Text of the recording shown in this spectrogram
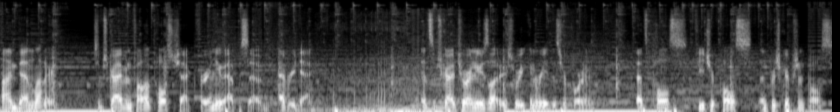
I'm Ben Leonard. Subscribe and follow Pulse Check for a new episode every day. And subscribe to our newsletters where you can read this reporting. That's Pulse, Future Pulse, and Prescription Pulse.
